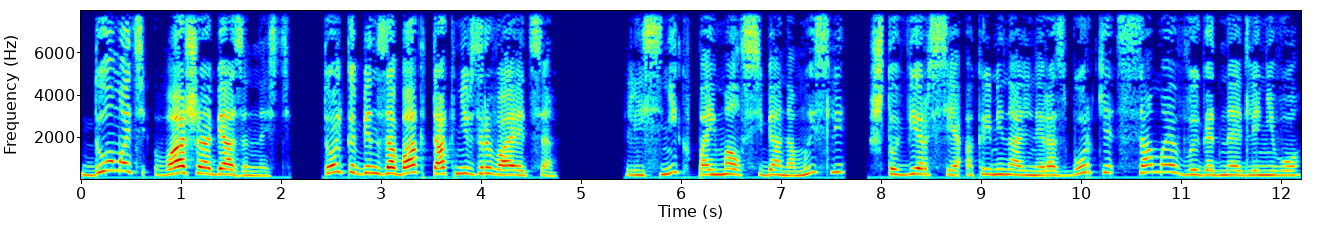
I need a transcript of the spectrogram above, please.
Думать – ваша обязанность. Только бензобак так не взрывается. Лесник поймал себя на мысли, что версия о криминальной разборке самая выгодная для него,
